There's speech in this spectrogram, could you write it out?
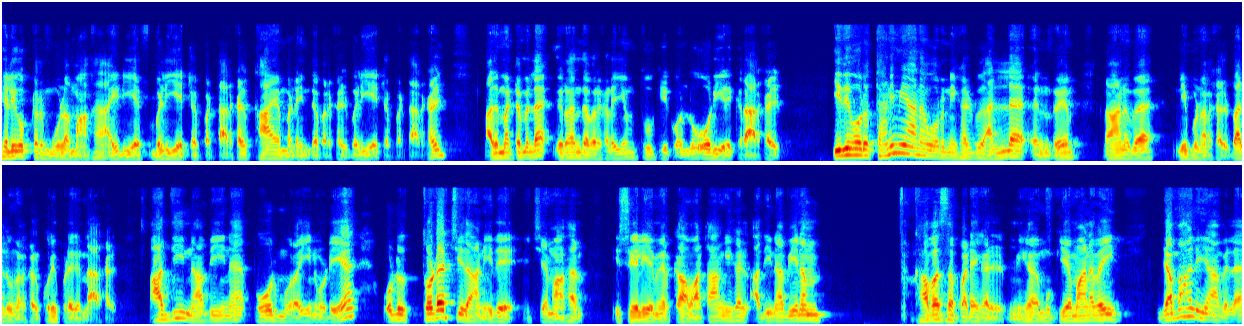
ஹெலிகாப்டர் மூலமாக ஐடிஎஃப் வெளியேற்றப்பட்டார்கள். காயமடைந்தவர்கள் வெளியேற்றப்பட்டார்கள். அது மட்டுமல்ல இறந்தவர்களையும் தூக்கி கொண்டு ஓடியிருக்கிறார்கள். இது ஒரு தனிமையான ஒரு நிகழ்வு அல்ல என்று இராணுவ நிபுணர்கள் வல்லுநர்கள் குறிப்பிடுகின்றார்கள். அதிநவீன போர் முறையினுடைய ஒரு தொடர்ச்சி தான் இது. நிச்சயமாக இஸ்ரேலிய மேற்காவா டாங்கிகள் அதிநவீனம். கவச படைகள் மிக முக்கியமானவை. ஜமாலியாவில்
